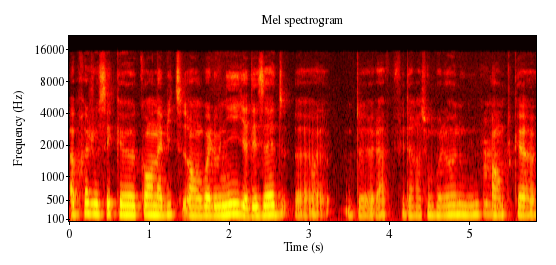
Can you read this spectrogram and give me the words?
Après, je sais que quand on habite en Wallonie, il y a des aides euh, de la Fédération Wallonne, ou mhm. en tout cas,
